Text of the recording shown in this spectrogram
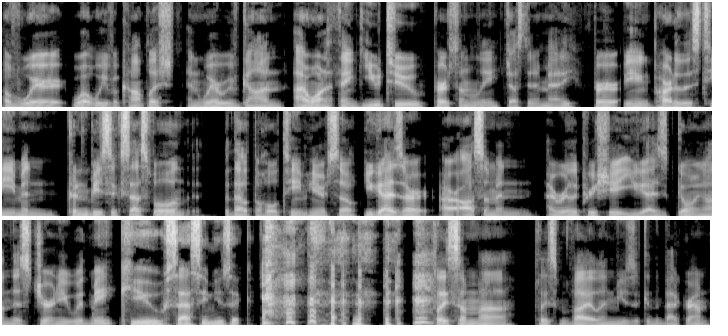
of where what we've accomplished and where we've gone. I want to thank you two personally, Justin and Maddie, for being part of this team and couldn't be successful without the whole team here. So you guys are are awesome and I really appreciate you guys going on this journey with me. Cue sassy music. play some uh play some violin music in the background.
